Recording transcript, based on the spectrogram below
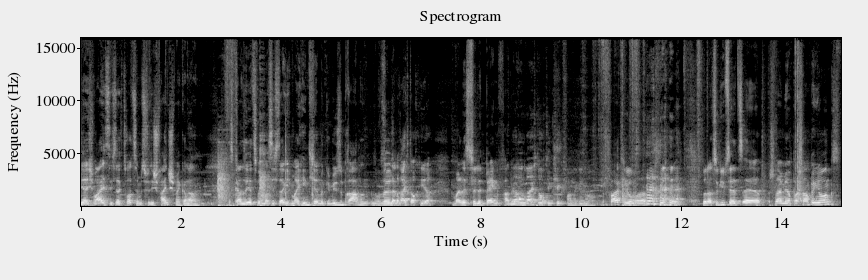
Ja, ich weiß, ich sag trotzdem, ist für die Feinschmecker, Ja. Mann. Das kann sie jetzt, wenn man sich, sag ich mal, Hähnchen mit Gemüse braten will, dann reicht auch hier mal eine Sillet Bang Pfanne. ja, dann reicht auch die Kickpfanne, genau. Fuck you, Mann. so, dazu gibt's jetzt, äh, schneiden wir ein paar Champignons.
